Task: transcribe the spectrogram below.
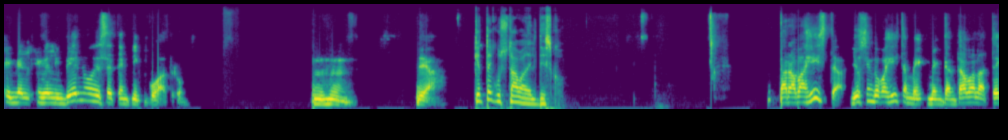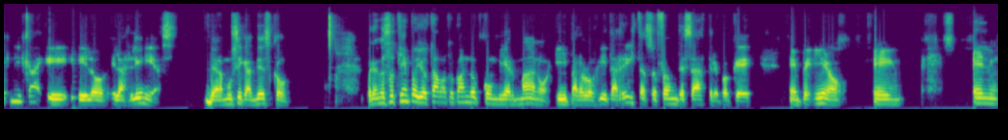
en el, en el invierno de 74. Ya. ¿Qué te gustaba del disco? Para bajista, yo siendo bajista me, me encantaba la técnica y, y, lo, y, las líneas de la música disco. Pero en esos tiempos yo estaba tocando con mi hermano y para los guitarristas eso fue un desastre porque, you know, en, en,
